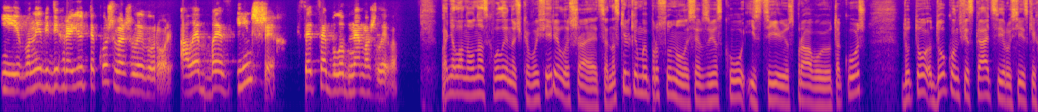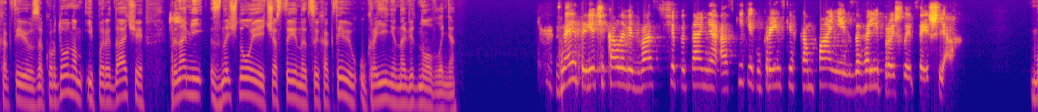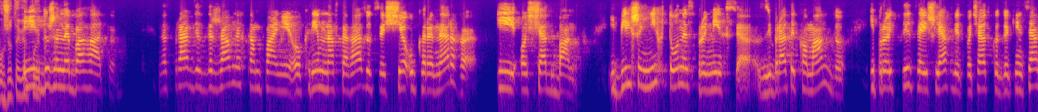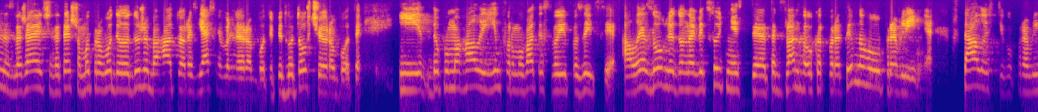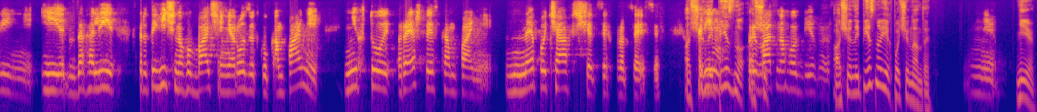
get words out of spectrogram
І вони відіграють також важливу роль, але без інших все це було б неможливо. Пані Лано, у нас хвилиночка в ефірі лишається. Наскільки ми просунулися в зв'язку із цією справою, також до то до конфіскації російських активів за кордоном і передачі принаймні значної частини цих активів Україні на відновлення? Знаєте, я чекала від вас ще питання: а скільки українських компаній взагалі пройшли цей шлях? Можете І їх дуже небагато. Насправді, з державних компаній, окрім Нафтогазу, це ще Укренерго і Ощадбанк. І більше ніхто не спромігся зібрати команду і пройти цей шлях від початку до кінця, незважаючи на те, що ми проводили дуже багато роз'яснювальної роботи, підготовчої роботи і допомагали їм формувати свої позиції. Але з огляду на відсутність е, так званого корпоративного управління, сталості в управлінні і, взагалі, стратегічного бачення розвитку компаній, ніхто решта з компаній не почав ще цих процесів, А ще крім не пізно? А ще, приватного бізнесу. а ще не пізно їх починати? Ні. Ні. Е,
